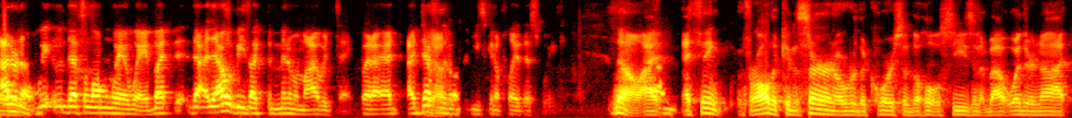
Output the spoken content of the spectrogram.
I, don't know. We, that's a long way away, but that, that would be like the minimum I would think. But I, I definitely yeah. don't think he's going to play this week. No, I, um, I think for all the concern over the course of the whole season about whether or not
